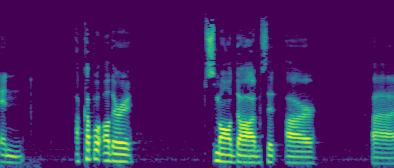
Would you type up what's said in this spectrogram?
and a couple other small dogs that are uh,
